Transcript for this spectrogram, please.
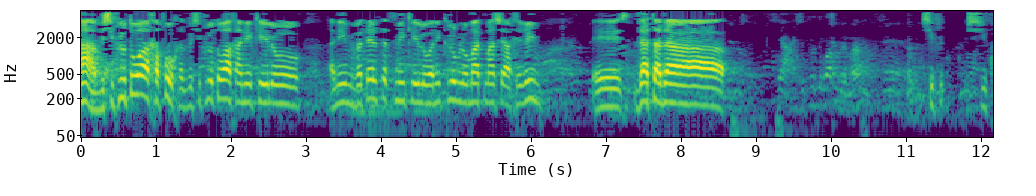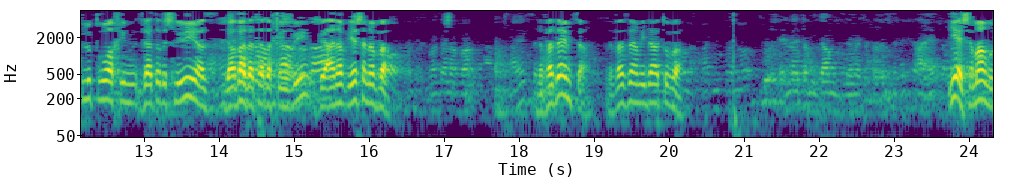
אה, בשפלות רוח הפוך, אז בשפלות רוח אני כאילו, אני מבטל את עצמי כאילו, אני כלום לעומת מה שאחרים. אה, זה הצד ה... שפ- שפלות רוח, זה הצד השלילי, אז גאווה זה הצד החיובי, ויש ענווה. ענווה זה אמצע, ענווה זה המידה הטובה. יש, אמרנו,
